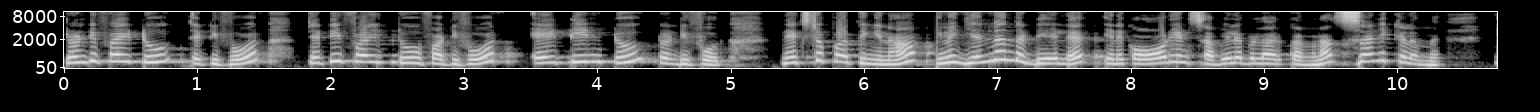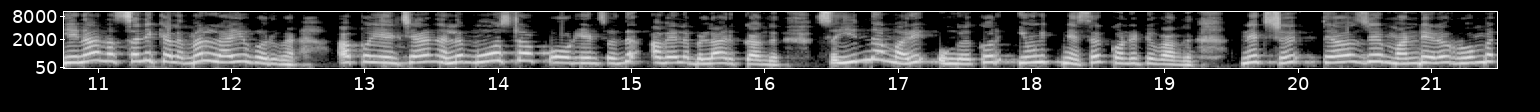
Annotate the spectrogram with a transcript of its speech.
Twenty five to thirty four thirty five to forty four eighteen to twenty four next பார்த்தீங்கன்னா இன்னும் எந்தெந்த டேல எனக்கு ஆடியன்ஸ் அவைலபிளாக இருக்காங்கன்னா சனிக்கிழமை. ஏன்னா நான் சனிக்கிழமை லைவ் வருவேன். அப்போ என் சேனலில் மோஸ்ட் ஆஃப் ஆடியன்ஸ் வந்து அவைலபிளாக இருக்காங்க. ஸோ இந்த மாதிரி உங்களுக்கு ஒரு யூனிக்னஸை கொண்டுட்டு வாங்க. நெக்ஸ்ட்டு தேர்ஸ்டே மண்டேல ரொம்ப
